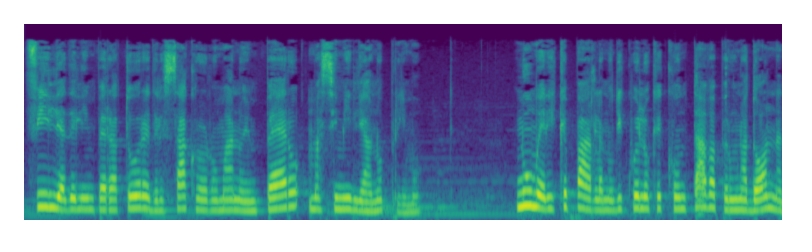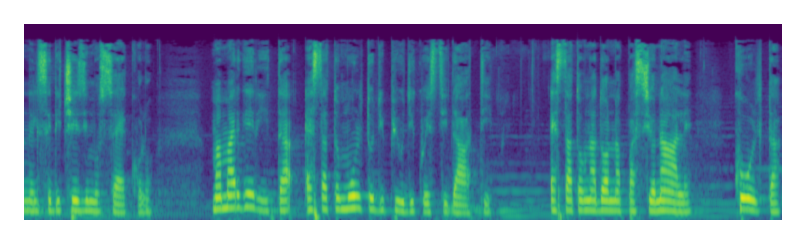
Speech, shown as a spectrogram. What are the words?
figlia dell'imperatore del Sacro Romano Impero Massimiliano I numeri che parlano di quello che contava per una donna nel XVI secolo. Ma Margherita è stata molto di più di questi dati. È stata una donna passionale, colta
